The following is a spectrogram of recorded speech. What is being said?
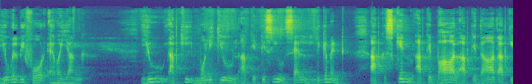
You will be forever young you आपकी मोलिक्यूल आपके टिश्यू सेल लिगमेंट आपका स्किन आपके बाल, आपके दांत, आपकी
